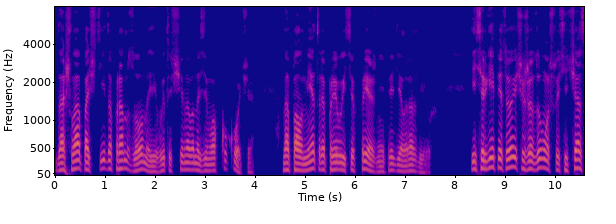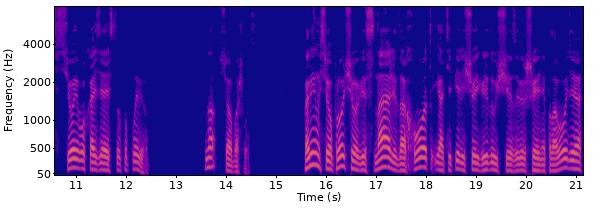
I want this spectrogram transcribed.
дошла почти до промзоны и вытащенного на зимовку коча, на полметра превысив прежние пределы разливов и Сергей Петрович уже думал, что сейчас все его хозяйство поплывет. Но все обошлось. Помимо всего прочего, весна, ледоход, а теперь еще и грядущее завершение половодья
